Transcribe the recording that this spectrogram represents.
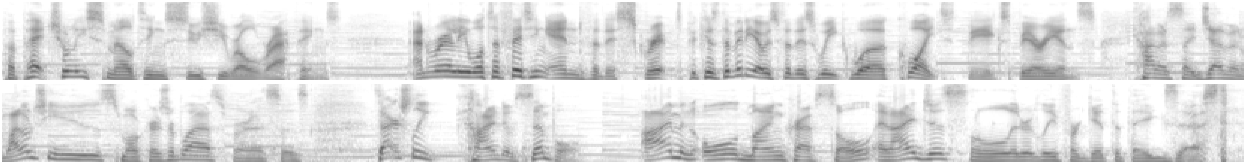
perpetually smelting sushi roll wrappings. And really, what a fitting end for this script, because the videos for this week were quite the experience. kind of say, Jevin, why don't you use smokers or blast furnaces? It's actually kind of simple. I'm an old Minecraft soul, and I just literally forget that they exist.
